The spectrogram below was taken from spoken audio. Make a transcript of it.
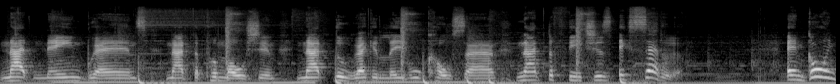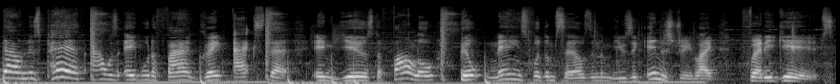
not name brands, not the promotion, not the record label cosign, not the features, etc. And going down this path, I was able to find great acts that, in years to follow, built names for themselves in the music industry, like Freddie Gibbs,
